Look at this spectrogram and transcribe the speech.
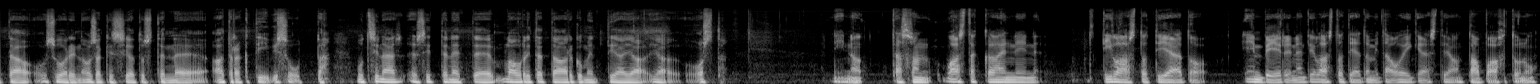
tätä suorin osakesijoitusten attraktiivisuutta. Mutta sinä sitten ette Lauri tätä argumenttia ja, ja osta. Niin no, tässä on vastakkain niin tilastotieto, empiirinen tilastotieto, mitä oikeasti on tapahtunut.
